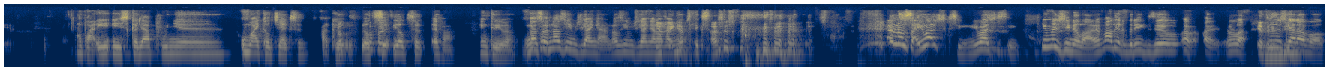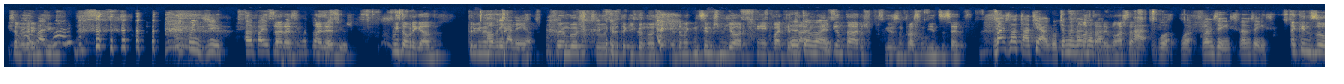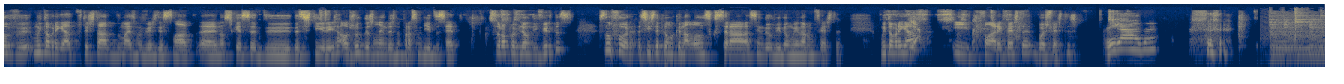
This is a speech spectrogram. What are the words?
Opa, e, e, se calhar punha o Michael Jackson. Ah, que ele, ele, de, ele de é pá, incrível. Nós, nós íamos ganhar, nós íamos ganhar ao Michael Jackson. Achas? eu não sei, eu acho que sim, eu acho que sim. Imagina lá, Amália Rodrigues, eu. Ah, vai, vamos lá, é tudo a jogar a bola. Isto é uma ah, claro. muito giro. Ah, pá, eu sou Sara, olha, muito obrigado terminando Obrigada eu. Foi um gosto ter-te aqui connosco. Também conhecermos melhor quem é que vai cantar e cantar os portugueses no próximo dia 17. Vais lá estar, Tiago? Também vais vou lá estar? Eu vou lá estar. Ah, boa, boa. Vamos a isso, vamos a isso. A quem nos ouve, muito obrigado por ter estado mais uma vez desse lado. Uh, não se esqueça de, de, assistir ao Jogo das Lendas no próximo dia 17. Se for ao pavilhão, divirta-se. Se não for, assista pelo canal 11, que será sem dúvida uma enorme festa. Muito obrigado yeah. e, por falar em festa, boas festas. Obrigada.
